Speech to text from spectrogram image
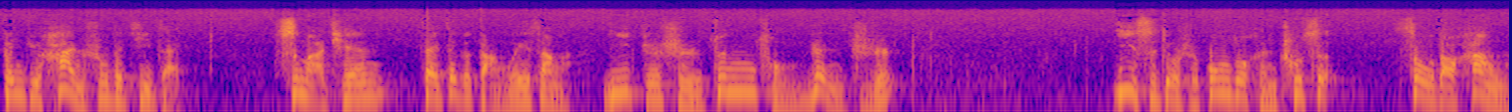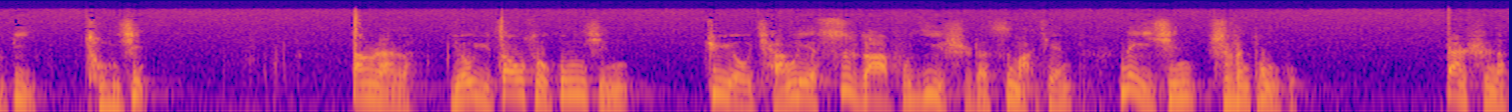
根据《汉书》的记载，司马迁在这个岗位上啊，一直是尊崇任职，意思就是工作很出色，受到汉武帝宠幸。当然了，由于遭受宫刑，具有强烈士大夫意识的司马迁内心十分痛苦，但是呢，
